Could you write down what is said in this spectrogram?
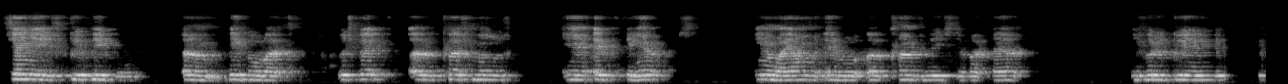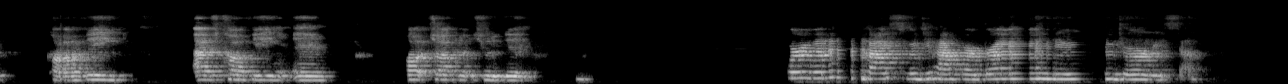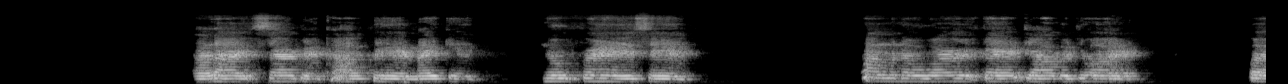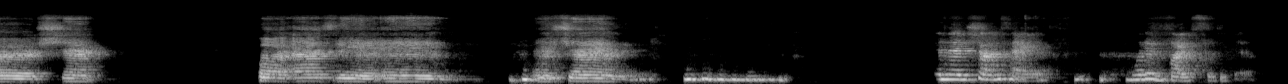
Shane is good people. Um people that respect other customers and everything else. You know, I own every uh, country, stuff like that. It's really good coffee, iced coffee and hot chocolate is really good. Corey, what advice would you have for a brand new Joyrista? I like serving coffee and making new friends and common words that Java Joy for Shan for Ashley and, and Shannon. And then Shawnta, what advice would you give?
